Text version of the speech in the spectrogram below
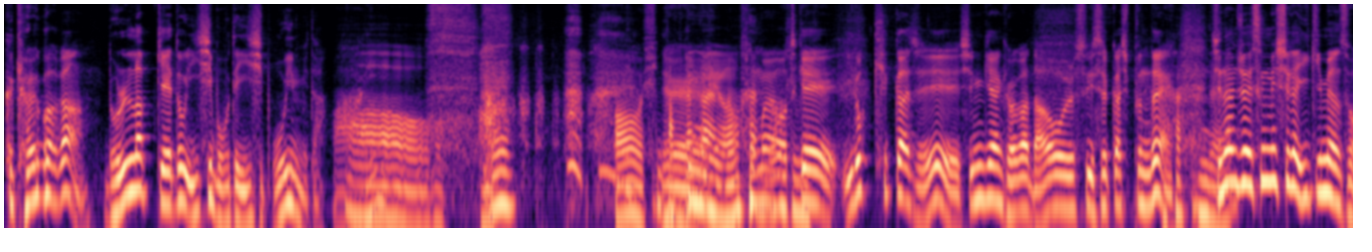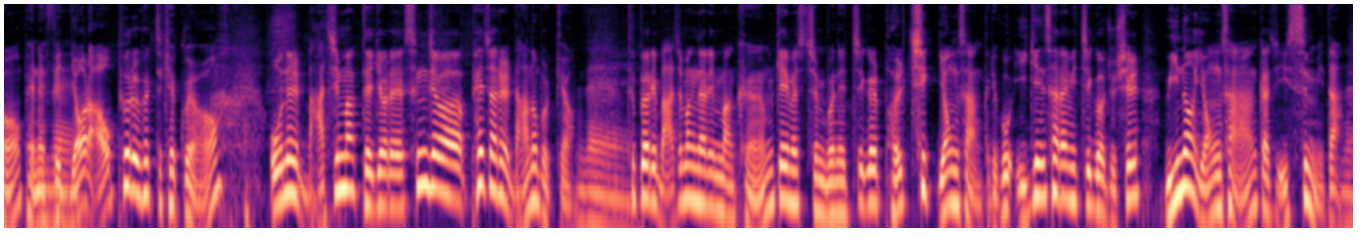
그 결과가 놀랍게도 25대 25입니다. 와, 아우, 어, 예, 신박한가요? 정말 어떻게 이렇게까지 신기한 결과가 나올 수 있을까 싶은데 네. 지난주에 승민 씨가 이기면서 베네핏 네. 19표를 획득했고요. 오늘 마지막 대결의 승자와 패자를 나눠볼게요. 네. 특별히 마지막 날인 만큼 게임에서 진 분이 찍을 벌칙 영상 그리고 이긴 사람이 찍어주실 winner 영상까지 있습니다. 네.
